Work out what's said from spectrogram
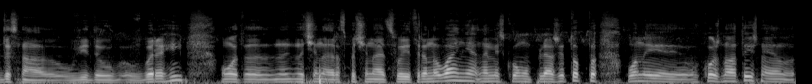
Десна увійде в береги, от, на- починає- розпочинають свої тренування на міському пляжі. Тобто вони кожного тижня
